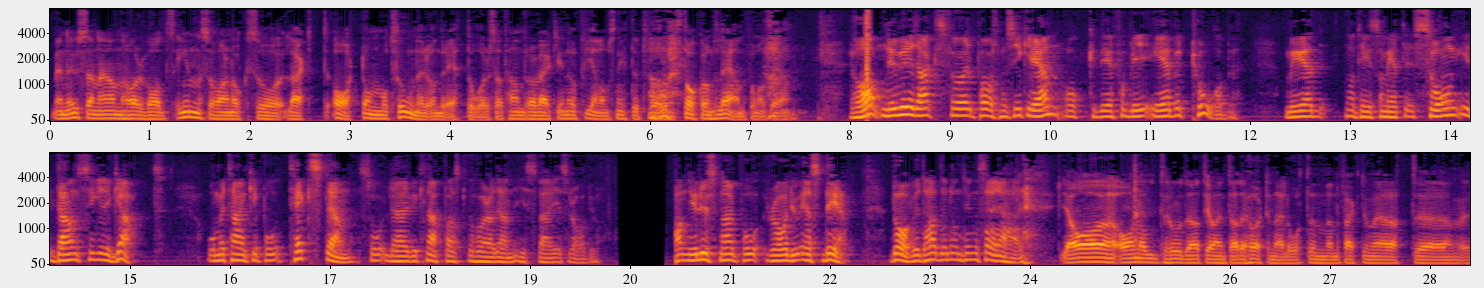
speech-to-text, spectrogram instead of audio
Men nu sen när han har valts in så har han också lagt 18 motioner under ett år så att han drar verkligen upp genomsnittet för ja. Stockholms län får man säga. Ja, nu är det dags för pausmusik igen och det får bli Evert Taube med någonting som heter Sång i Danziger Gatt. Och med tanke på texten så lär vi knappast få höra den i Sveriges Radio. Ja, ni lyssnar på Radio SD. David hade någonting att säga här. Ja, Arnold trodde att jag inte hade hört den här låten men faktum är att uh,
